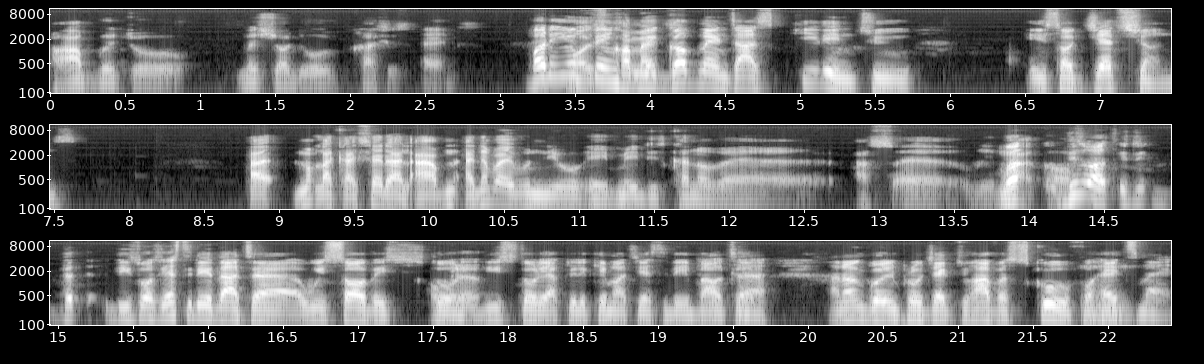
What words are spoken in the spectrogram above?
perhaps going to make sure the whole crisis ends. But do you But think the government has keyed into his suggestions? I, not like I said, I, I, I never even knew he made this kind of uh, as uh, Well, remark. or- this was it, th- this was yesterday that uh, we saw this story. Okay. This story actually came out yesterday about Okay. uh, an ongoing project to have a school for Mhm. herdsmen.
